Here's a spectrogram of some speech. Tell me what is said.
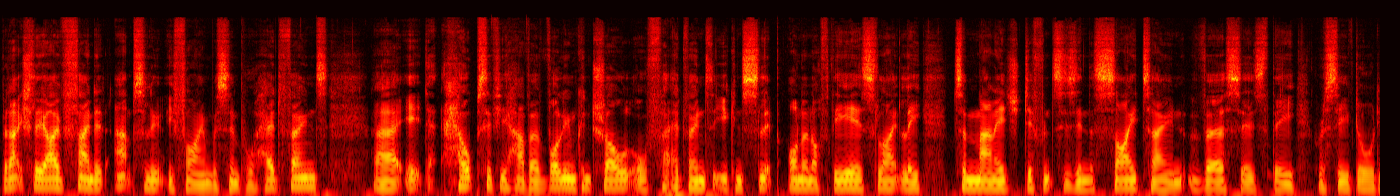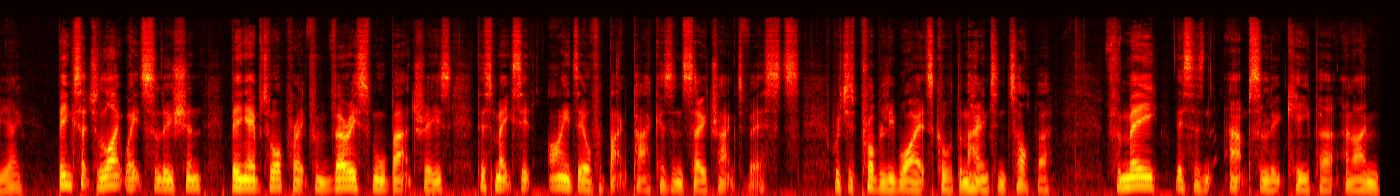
but actually I've found it absolutely fine with simple headphones. Uh, it helps if you have a volume control or headphones that you can slip on and off the ears slightly to manage differences in the side tone versus the received audio. Being such a lightweight solution, being able to operate from very small batteries, this makes it ideal for backpackers and SOTA activists, which is probably why it's called the Mountain Topper. For me, this is an absolute keeper and I'm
